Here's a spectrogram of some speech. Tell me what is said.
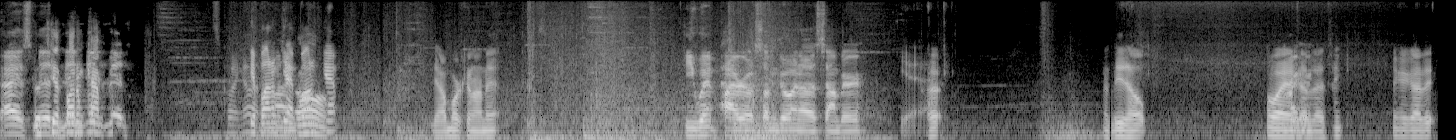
Guys, Let's mid, get mid, bottom mid, camp. mid. What's going on? Get bottom camp, bottom Oh. camp. Yeah, I'm working on it. He went pyro, so I'm going uh, sound barrier. Yeah. Uh, I need help. Oh, wait, I got it, I think. I think I got it.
